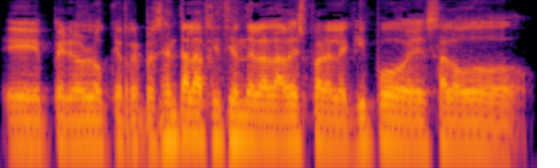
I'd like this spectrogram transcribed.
eh, pero lo que representa la afición del Alavés para el equipo es algo,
